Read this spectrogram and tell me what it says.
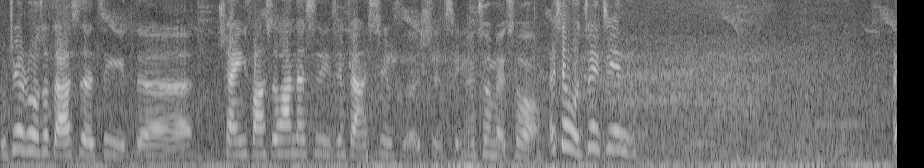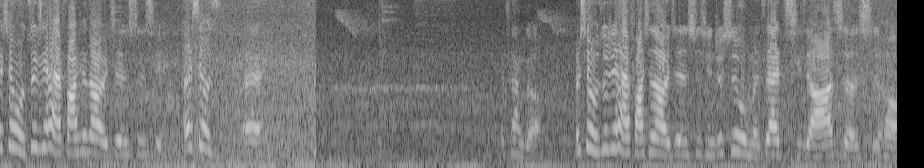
我觉得如果说找到适合自己的穿衣方式的话，那是一件非常幸福的事情。没错没错。而且我最近，而且我最近还发现到一件事情，而且我哎，在唱歌。而且我最近还发现到一件事情，就是我们在骑脚踏车的时候，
